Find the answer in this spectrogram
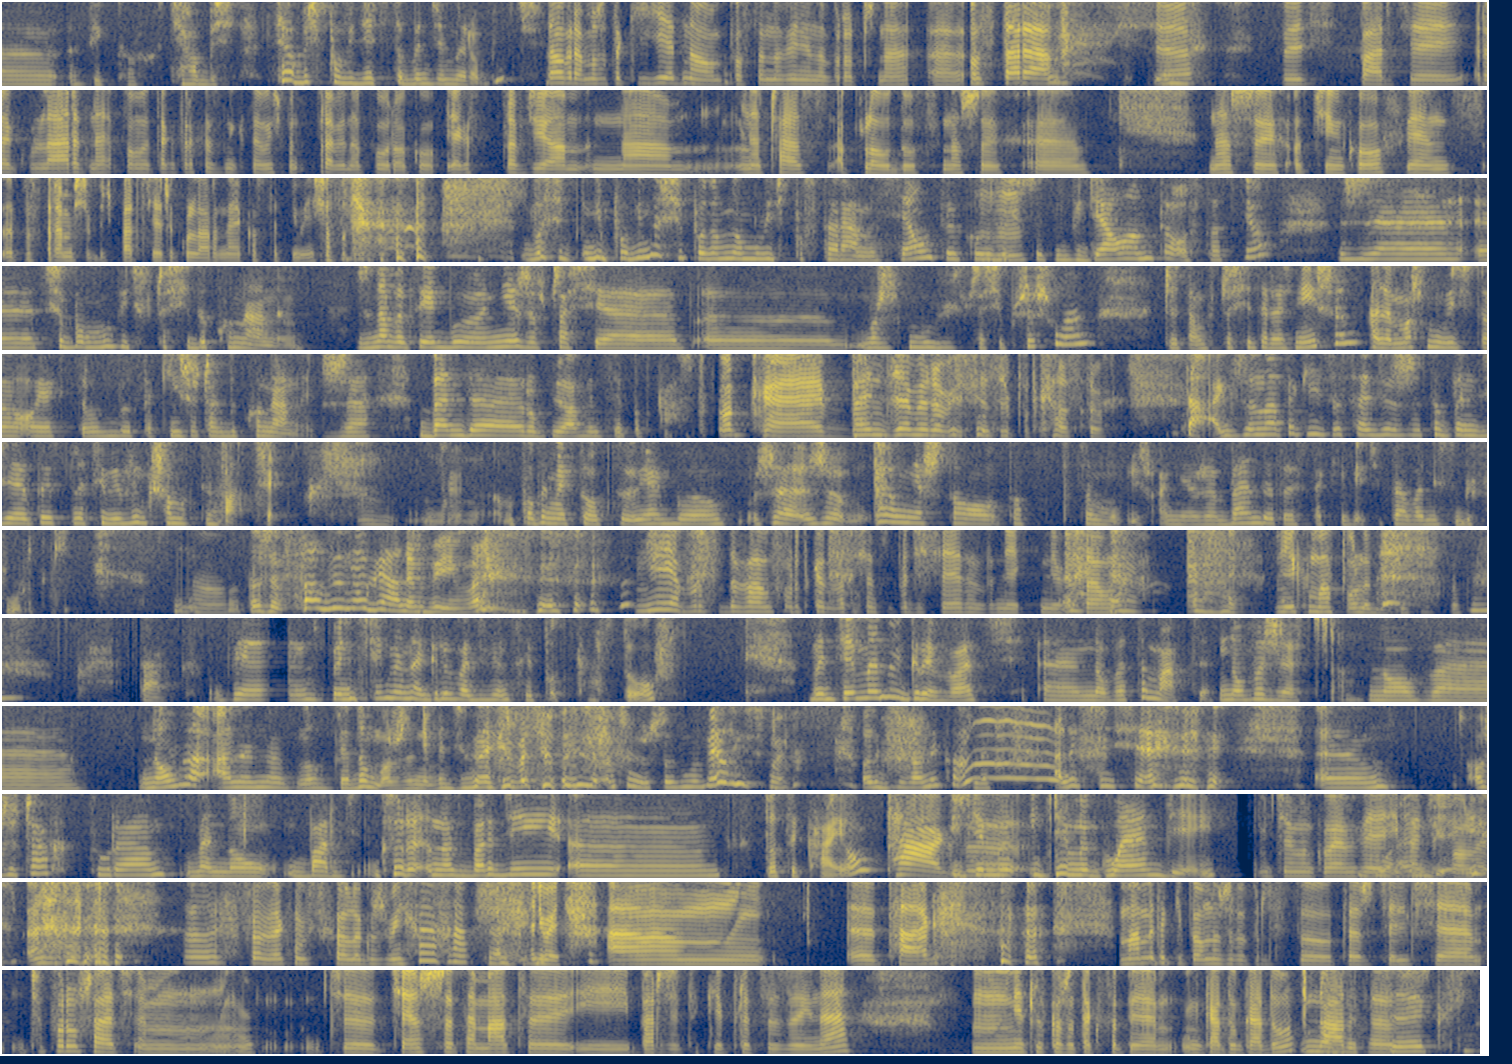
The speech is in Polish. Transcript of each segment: Wiktor, chciałabyś, chciałabyś powiedzieć, co będziemy robić? Dobra, może takie jedno postanowienie noworoczne. E, postaramy się być bardziej regularne, bo my tak trochę zniknęłyśmy prawie na pół roku, jak sprawdziłam na, na czas uploadów naszych, e, naszych odcinków, więc postaramy się być bardziej regularne jak ostatni miesiąc. Bo się, nie powinno się podobno mówić postaramy się, tylko mhm. gdzieś widziałam to ostatnio, że e, trzeba mówić w czasie dokonanym że nawet jakby nie, że w czasie, e, możesz mówić w czasie przyszłym, czy tam w czasie teraźniejszym, ale masz mówić to o jakby takich rzeczach dokonanych, że będę robiła więcej podcastów. Okej, okay, będziemy robić więcej podcastów. Tak, że na takiej zasadzie, że to będzie, to jest dla ciebie większa motywacja. Mm. Potem jak to jakby, że, że pełniasz to, to, to, co mówisz, a nie, że będę, to jest takie, wiecie, dawanie sobie furtki. No. To, że wsadzę nogę, ale wyjmę. Nie, ja po prostu dawałam furtkę 2021, bo nikt nie wiadomo. Niech ma pole do popisu. Tak, więc będziemy nagrywać więcej podcastów. Będziemy nagrywać e, nowe tematy, nowe rzeczy, nowe, nowe, ale no, no wiadomo, że nie będziemy nagrywać o tym, o czym już rozmawialiśmy, odgrzewany kotlet, ale w sensie o rzeczach, które będą bardziej, które nas bardziej e, dotykają. Tak. Idziemy, że... idziemy głębiej. Idziemy głębiej, głębiej. i będzie boleć. Prawie jak mój psycholog brzmi. tak. Anyway, um, tak. Mamy taki pomysł, żeby po prostu też dzielić się, czy poruszać um, czy cięższe tematy i bardziej takie precyzyjne. Um, nie tylko, że tak sobie gadu-gadu. Nowy cykl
